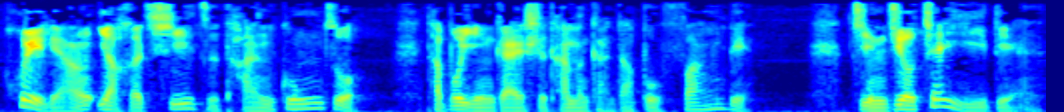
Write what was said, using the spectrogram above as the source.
惠良要和妻子谈工作，他不应该使他们感到不方便。仅就这一点，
